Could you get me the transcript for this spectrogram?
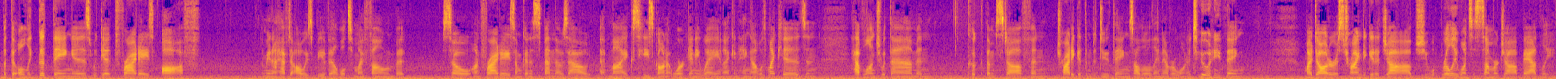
but the only good thing is we get Fridays off. I mean, I have to always be available to my phone, but so on Fridays, I'm going to spend those out at Mike's. He's gone at work anyway, and I can hang out with my kids and have lunch with them and cook them stuff and try to get them to do things, although they never want to do anything. My daughter is trying to get a job. She really wants a summer job badly.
